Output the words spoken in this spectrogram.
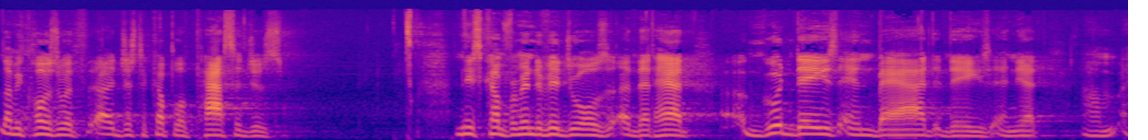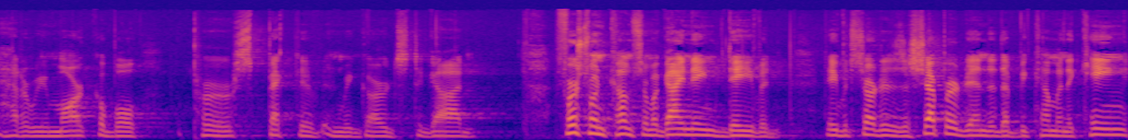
Let me close with uh, just a couple of passages. And these come from individuals uh, that had good days and bad days, and yet um, had a remarkable perspective in regards to God. First one comes from a guy named David. David started as a shepherd, ended up becoming a king,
